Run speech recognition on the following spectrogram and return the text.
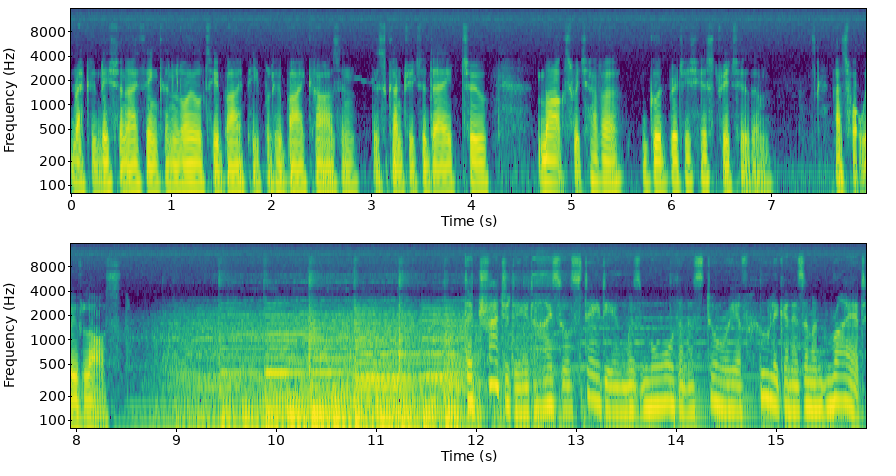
recognition, I think, and loyalty by people who buy cars in this country today to marques which have a good British history to them. That's what we've lost. The tragedy at Heysel Stadium was more than a story of hooliganism and riot.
